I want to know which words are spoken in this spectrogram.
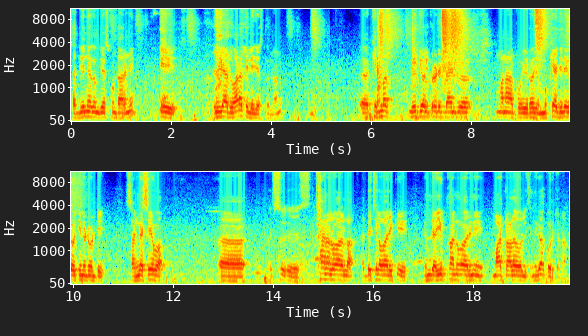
సద్వినియోగం చేసుకుంటారని ఈ మీడియా ద్వారా తెలియజేస్తున్నాను. ఖిద్మత్ మ్యూచువల్ క్రెడిట్ బ్యాంక్ మనకు ఈరోజు ముఖ్య అతిథిగా వచ్చినటువంటి సంఘసేవ ఛానల్ వాళ్ళ అధ్యక్షుల వారికి ఎండి అయ్యూబ్ ఖాన్ వారిని మాట్లాడవలసిందిగా కోరుతున్నాను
